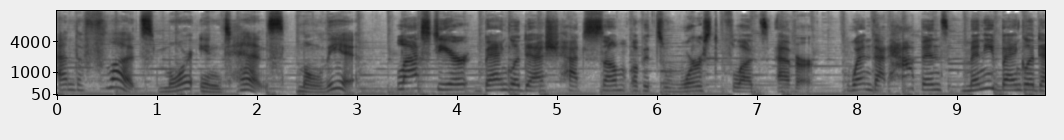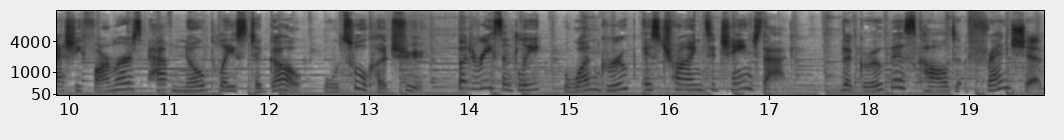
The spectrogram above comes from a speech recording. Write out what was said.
and the floods more intense, 猛烈. Last year, Bangladesh had some of its worst floods ever. When that happens, many Bangladeshi farmers have no place to go. But recently, one group is trying to change that. The group is called Friendship,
